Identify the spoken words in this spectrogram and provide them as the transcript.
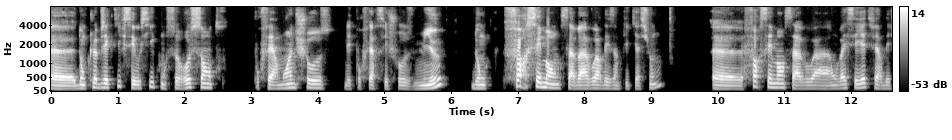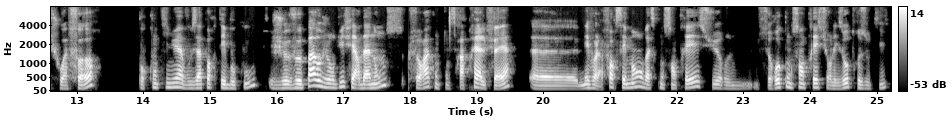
Euh, donc, l'objectif, c'est aussi qu'on se recentre pour faire moins de choses, mais pour faire ces choses mieux. Donc, forcément, ça va avoir des implications. Euh, forcément, ça va, on va essayer de faire des choix forts pour continuer à vous apporter beaucoup. Je veux pas aujourd'hui faire d'annonce, on le fera quand on sera prêt à le faire. Euh, mais voilà, forcément, on va se concentrer sur, se reconcentrer sur les autres outils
